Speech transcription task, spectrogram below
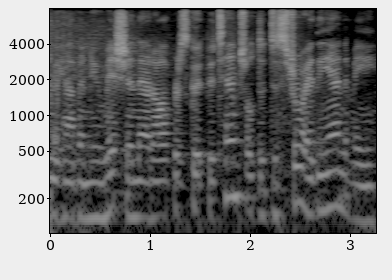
We have a new mission that offers good potential to destroy the enemy.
